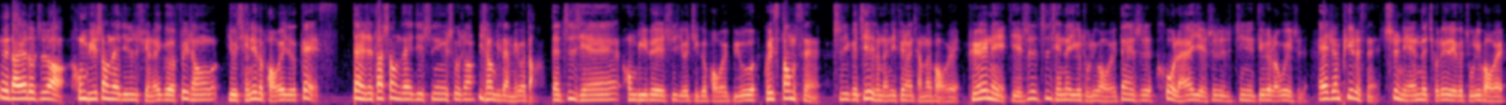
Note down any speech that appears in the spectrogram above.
因为大家都知道，红皮上赛季是选了一个非常有潜力的跑位，就是 Gas，但是他上赛季是因为受伤，一场比赛没有打。但之前红皮队是有几个跑位，比如 Chris Thompson。是一个接球能力非常强的跑位 p i r n y 也是之前的一个主力跑位，但是后来也是渐渐丢掉了位置。Adrian Peterson 去年的球队的一个主力跑位，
